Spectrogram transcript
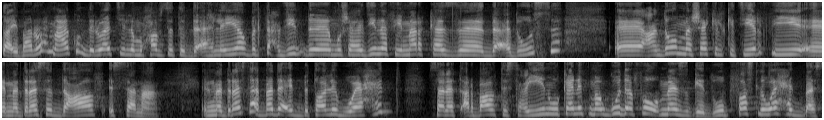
طيب هنروح معاكم دلوقتي لمحافظة الدقهلية وبالتحديد مشاهدينا في مركز دقدوس. آه، عندهم مشاكل كتير في آه، مدرسة ضعاف السمع. المدرسة بدأت بطالب واحد سنة 94 وكانت موجودة فوق مسجد وبفصل واحد بس.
